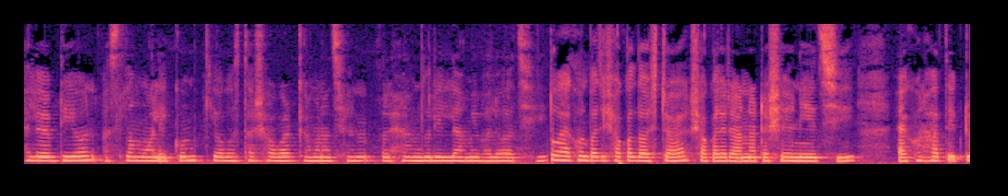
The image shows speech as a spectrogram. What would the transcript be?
হ্যালো এভরিওয়ান, আসসালামু আলাইকুম। কি অবস্থা সবার? কেমন আছেন? আলহামদুলিল্লাহ, আমি ভালো আছি। তো এখন বাজে সকাল দশটা, সকালে রান্নাটা সেরে নিয়েছি। এখন হাতে একটু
